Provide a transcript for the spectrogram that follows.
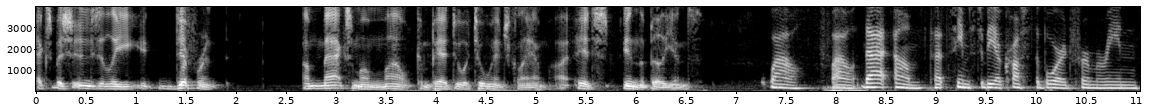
exponentially different, a maximum amount compared to a two-inch clam. Uh, It's in the billions. Wow, wow. That um, that seems to be across the board for marine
